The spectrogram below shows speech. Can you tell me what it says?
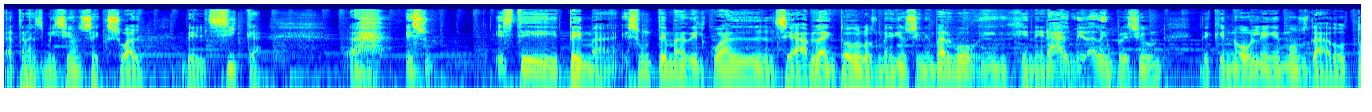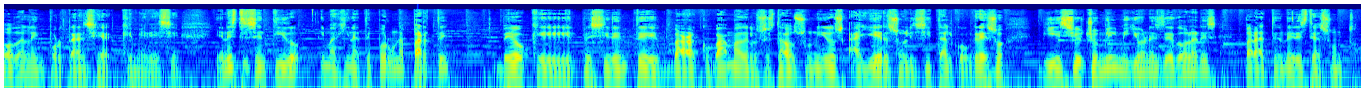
la transmisión sexual del Zika. Ah, este tema es un tema del cual se habla en todos los medios, sin embargo, en general me da la impresión de que no le hemos dado toda la importancia que merece. En este sentido, imagínate, por una parte, veo que el presidente Barack Obama de los Estados Unidos ayer solicita al Congreso 18 mil millones de dólares para atender este asunto.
